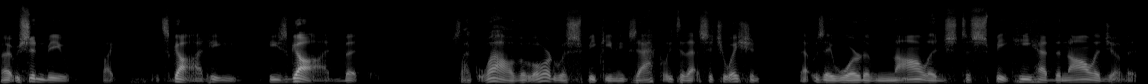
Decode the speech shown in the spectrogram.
Right? We shouldn't be like, it's God. He, he's God. But it's like, wow, the Lord was speaking exactly to that situation. That was a word of knowledge to speak. He had the knowledge of it.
